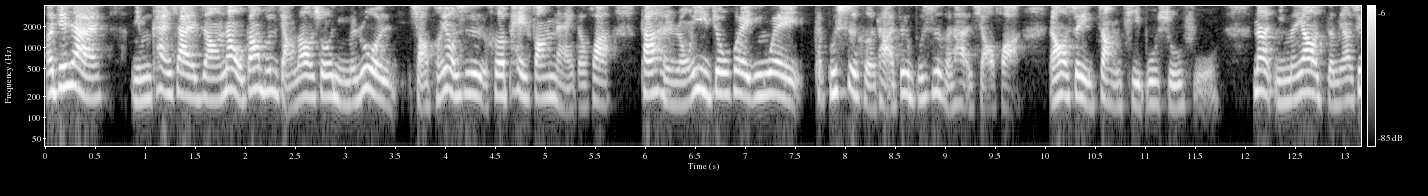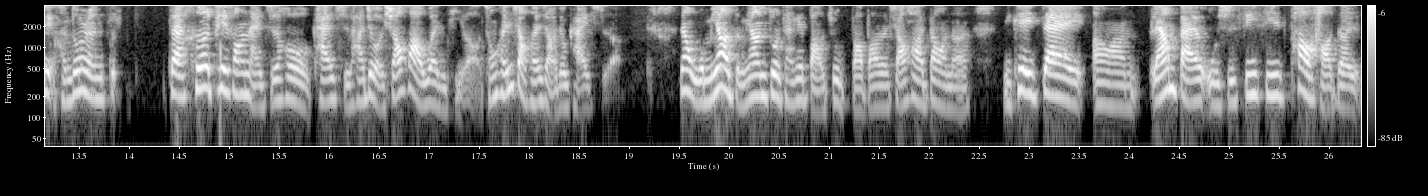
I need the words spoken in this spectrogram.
那接下来你们看下一张。那我刚刚不是讲到说，你们如果小朋友是喝配方奶的话，他很容易就会因为他不适合他，这个不适合他的消化，然后所以胀气不舒服。那你们要怎么样？所以很多人在喝了配方奶之后开始他就有消化问题了，从很小很小就开始了。那我们要怎么样做才可以保住宝宝的消化道呢？你可以在嗯两百五十 CC 泡好的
